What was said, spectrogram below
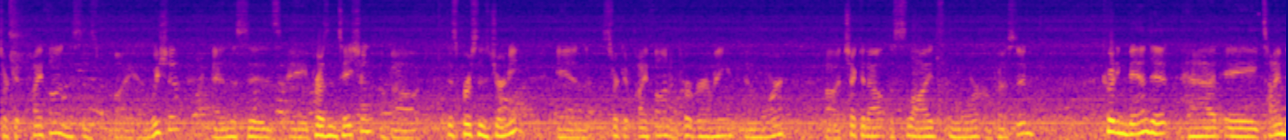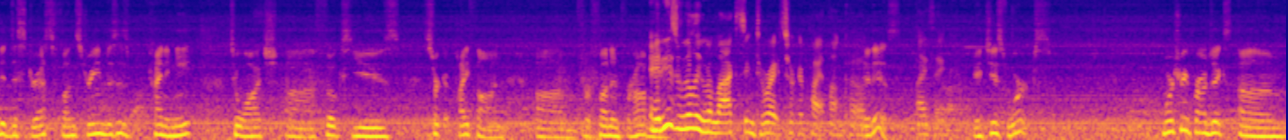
CircuitPython. This is by Anwesha, and this is a presentation about this person's journey in CircuitPython and programming and more. Uh, check it out. The slides and more are posted. Coding Bandit had a time to distress fun stream. This is kind of neat to watch uh, folks use CircuitPython um, for fun and for hobby. It is really relaxing to write CircuitPython code. It is. I think. It just works. More tree projects. Um,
